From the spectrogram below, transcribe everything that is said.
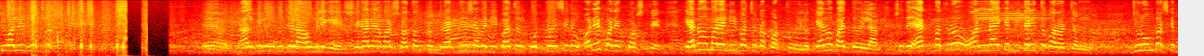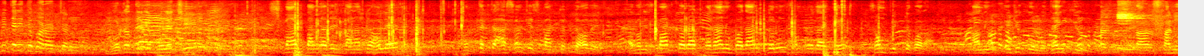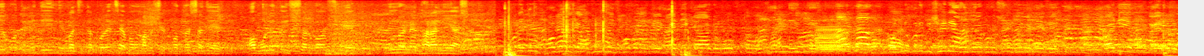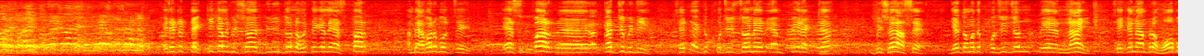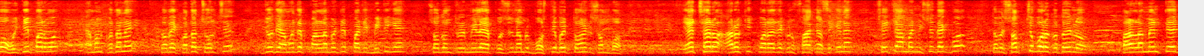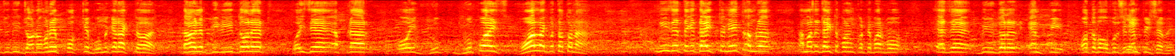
চুয়াল্লিশ বছর উপজেলা আওয়ামী লীগের, সেখানে আমার স্বতন্ত্র প্রার্থী হিসাবে নির্বাচন করতে হয়েছিল অনেক অনেক কষ্টের। কেন আমার এই নির্বাচনটা করতে হইল? কেন বাধ্য হইলাম? শুধু একমাত্র অন্যায়কে বিতাড়িত করার জন্য জুলুমবাসকে বিতাড়িত করার জন্য। ভোটারদেরকে বলেছি, স্মার্ট বাংলাদেশ বানাতে হলে প্রত্যেকটা আসনকে স্মার্ট করতে হবে এবং স্মার্ট করার প্রধান উপাদান তরুণ সম্প্রদায়কে সম্পৃক্ত করা। আমি এটুকু করব। থ্যাংক ইউ তার স্থানীয় প্রতিনিধি নির্বাচিত করেছে এবং মানুষের প্রত্যাশা যে অবলিত ঈশ্বরগঞ্জকে উন্নয়নের ধারা নিয়ে আসে। অনেক formality official formality ID card ও অন্য কোনো বিষয় নিয়ে আলোচনা কোনো হয়নি এবং এটা একটা টেকনিক্যাল বিষয় বিরোধী দল হইতে গেলে অ্যাসপার আমি আবারও বলছি অ্যাসপার কার্যবিধি সেটা একটু পঁচিশ জনের এমপির একটা বিষয় আছে। যেহেতু আমাদের পঁচিশ জন নাই, সেখানে আমরা হব, হইতেই পারব, এমন কথা নাই। তবে কথা চলছে, যদি আমাদের পার্লামেন্টারি পার্টি মিটিংয়ে স্বতন্ত্র মিলে পঁচিশ জন আমরা বসতে পারি তখন এটা সম্ভব। এছাড়াও আরও কি করা যায়, কোনো ফাঁক আছে কিনা, সেটা আমরা নিশ্চয়ই দেখব। তবে সবচেয়ে বড় কথা হইল, পার্লামেন্টে যদি জনগণের পক্ষে ভূমিকা রাখতে হয়, তাহলে বিরোধী দলের ওই যে আপনার ওই গ্রুপ গ্রুপ ওয়াইজ হওয়া লাগবে তা তো না। নিজের থেকে দায়িত্ব নিয়েই তো আমরা, আমাদের দায়িত্ব পালন করতে পারব। অ্যাজ এ বিরোধী দলের এমপি অথবা অপোজিশন এমপি হিসাবে।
